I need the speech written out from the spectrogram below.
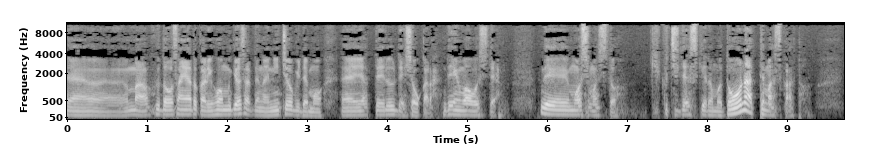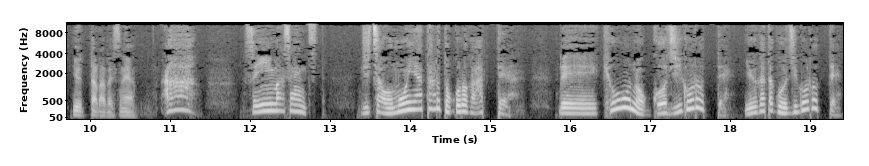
えーまあ、不動産屋とかリフォーム業者っていうのは日曜日でも、えーやってるでしょうから、電話をして。で、もしもしと、菊池ですけども、どうなってますかと言ったらですね、ああ、すいません、つって。実は思い当たるところがあって、で、今日の5時頃って、夕方5時頃って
